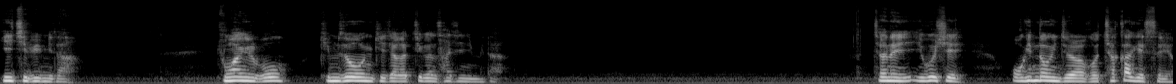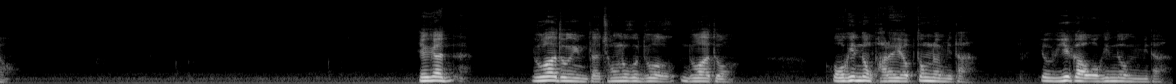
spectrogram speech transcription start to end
이 집입니다. 중앙일보 김소은 기자가 찍은 사진입니다. 저는 이곳이 옥인동인 줄 알고 착각했어요. 여기가 누화동입니다. 종로구 누화, 누화동. 옥인동 바로 옆 동로입니다. 여기 위가 옥인동입니다.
